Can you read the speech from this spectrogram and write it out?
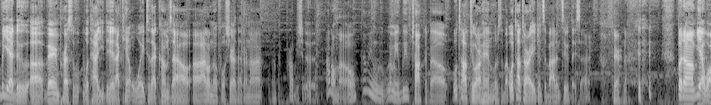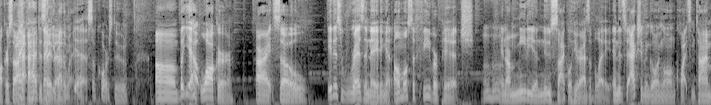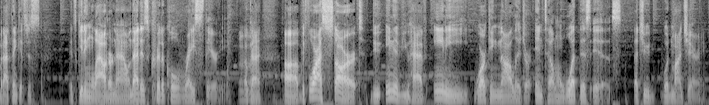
but yeah, dude, uh, very impressive with how you did. I can't wait till that comes out. Uh, I don't know if we'll share that or not. I probably should. I don't know. I mean, we, I mean, we've talked about. We'll talk to our handlers about. We'll talk to our agents about it and see what they say. Fair enough. But um, yeah, Walker. So I, I had to Thank say you, that. by the way. Yes, of course, dude. Um, but yeah, Walker. All right, so it is resonating at almost a fever pitch Mm-hmm. in our media news cycle here as of late, and it's actually been going on quite some time. But I think it's just it's getting louder now, and that is critical race theory. Mm-hmm. Okay. Uh, before I start, do any of you have any working knowledge or intel on what this is that you wouldn't mind sharing?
